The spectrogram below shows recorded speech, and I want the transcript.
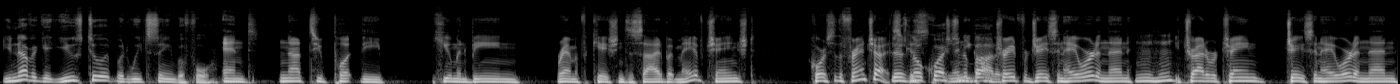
You never get used to it, but we'd seen before. and not to put the human being ramifications aside, but may have changed course of the franchise. There's no question then you go about and it. trade for Jason Heyward, and then you try to retain Jason Heyward, and then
